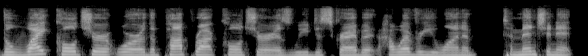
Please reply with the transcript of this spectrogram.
the white culture or the pop rock culture as we describe it however you want to to mention it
